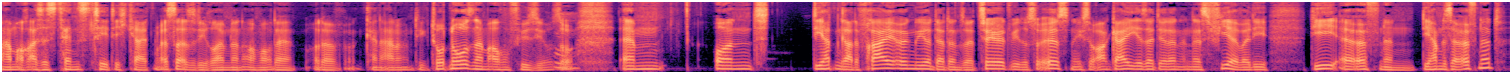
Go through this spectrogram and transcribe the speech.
haben auch Assistenztätigkeiten, weißt du, also die räumen dann auch mal oder, oder, keine Ahnung, die Toten Hosen haben auch ein Physio, so. Mhm. Ähm, und die hatten gerade frei irgendwie und der hat dann so erzählt, wie das so ist. Und ich so, ah oh, geil, ihr seid ja dann in S4, weil die, die eröffnen, die haben das eröffnet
